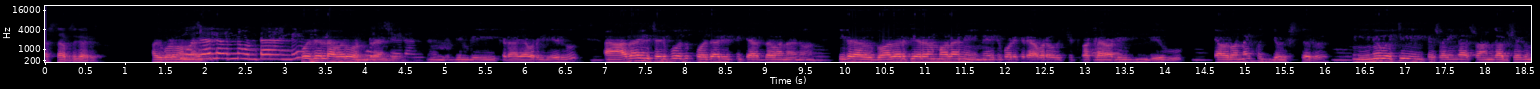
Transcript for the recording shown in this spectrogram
అస్తాపతి గారు. అది కూడా ఉంటారండి? పూజారులు ఎవరు ఉండరండి. దీనికి ఇక్కడ ఎవరు లేరు. ఆ ఆదాయం సరిపోదు పూజారి ఇంటి చేద్దాం అన్నాను. ఇక్కడ గోదావరి తీరం మూలని నైట్ కూడా ఇక్కడ ఎవరు చుట్టుపక్కల ఎవరు ఇల్లు లేవు. ఉమ్. ఎవరు ఉన్నా కొంచెం జోడిస్తారు. నేనే వచ్చి ఇక్కడ స్వయంగా స్వామికి అభిషేకం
